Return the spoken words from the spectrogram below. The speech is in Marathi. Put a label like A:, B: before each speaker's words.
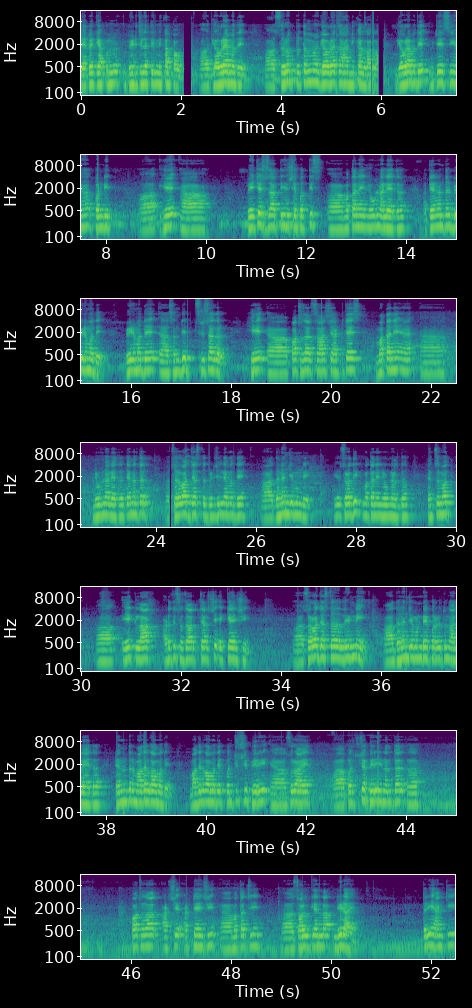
A: त्यापैकी आपण बीड जिल्ह्यातील निकाल पाहू. गेवऱ्यामध्ये सर्वप्रथम गेवऱ्याचा हा निकाल लागला. गेवऱ्यामध्ये विजयसिंह पंडित हे बेचाळीस हजार तीनशे बत्तीस मताने निवडून आले आहेत. त्यानंतर बीडमध्ये बीडमध्ये संदीप श्रीसागर हे पाच हजार सहाशे अठ्ठेचाळीस मताने निवडून आले आहेत. त्यानंतर सर्वात जास्त बीड जिल्ह्यामध्ये धनंजय मुंडे हे सर्वाधिक मताने निवडून आलं होतं त्यांचं मत एक लाख अडतीस हजार चारशे एक्क्याऐंशी. सर्वात जास्त लेडणी धनंजय मुंडे परळीतून आले आहेत. त्यानंतर माजलगावमध्ये माजलगावमध्ये पंचवीसची फेरी सुरू आहे. पंचवीसच्या फेरीनंतर पाच हजार आठशे अठ्ठ्याऐंशी मताची अ, यांना लीड आहे. तरी आणखी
